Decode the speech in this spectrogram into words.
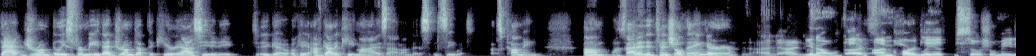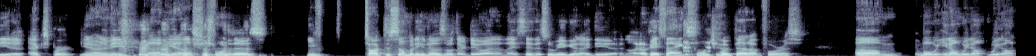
that drum, at least for me, that drummed up the curiosity to, to go, okay, I've got to keep my eyes out on this and see what's what's coming. Um, was that an intentional thing, or I, I you know, I, am hardly a social media expert. You know what I mean? Uh, you know, it's just one of those. You've talked to somebody who knows what they're doing, and they say this would be a good idea, and like, okay, thanks. Why don't you hook that up for us? Um, well, we, you know, we don't, we don't,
